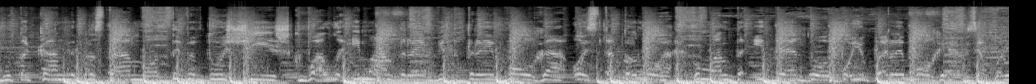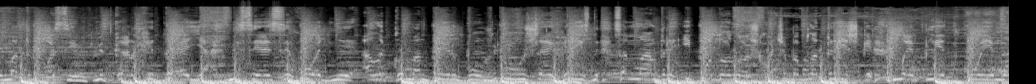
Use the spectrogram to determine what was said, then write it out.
Подорож знову така непроста Мотиви в душі, шквали і мандри від тривога, ось та дорога. Команда іде до бою перемоги. Взяв пару матросів від Кархідея. Місія сьогодні, але командир був дуже грізний. Самандри і подорож, хоче бабла трішки. Ми пліткуємо,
